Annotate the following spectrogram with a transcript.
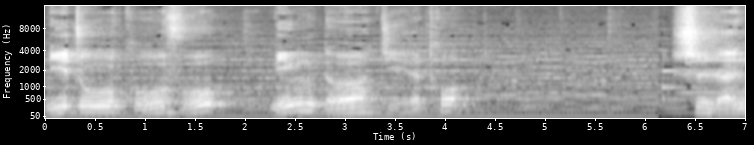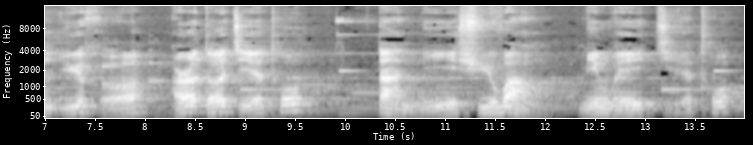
离诸苦福，明得解脱。世人于何而得解脱？但离虚妄，名为解脱。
